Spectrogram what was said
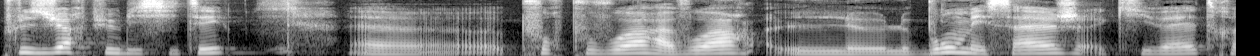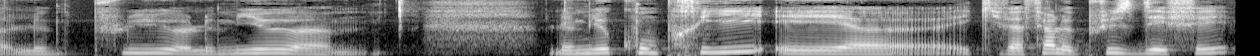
plusieurs publicités pour pouvoir avoir le, le, bon message qui va être le plus le mieux le mieux compris et, euh, et qui va faire le plus d'effet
